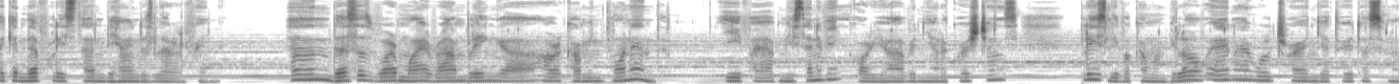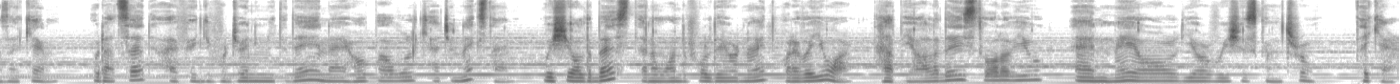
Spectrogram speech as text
I can definitely stand behind this little thing. And this is where my rambling uh, are coming to an end. If I have missed anything or you have any other questions, please leave a comment below and I will try and get to it as soon as I can. With that said, I thank you for joining me today and I hope I will catch you next time. Wish you all the best and a wonderful day or night wherever you are. Happy holidays to all of you and may all your wishes come true. Take care.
